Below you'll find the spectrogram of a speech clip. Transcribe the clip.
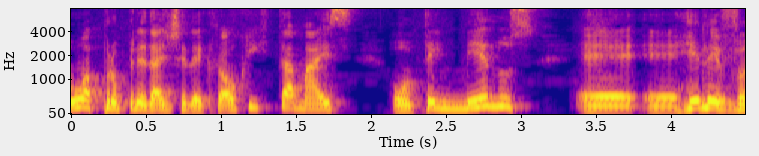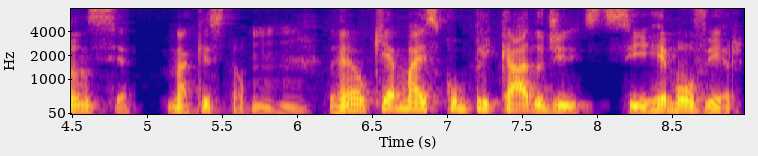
ou a propriedade intelectual? O que está mais. ou tem menos é, é, relevância na questão? Uhum. né? O que é mais complicado de se remover.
